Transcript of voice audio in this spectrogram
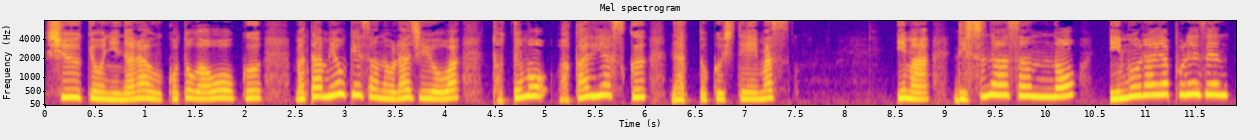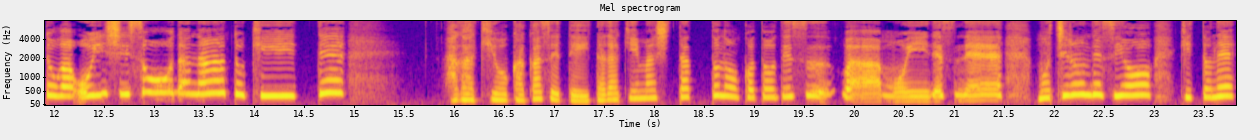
宗教に習うことが多く、また妙慶さんのラジオはとってもわかりやすく納得しています。今、リスナーさんの井村屋プレゼントが美味しそうだなぁと聞いて、はがきを書かせていただきましたとのことです。わあ、もういいですね。もちろんですよ。きっとね、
